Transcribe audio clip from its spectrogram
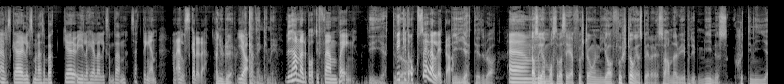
Älskar liksom att läsa böcker och gillar hela liksom den settingen. Han älskade det. Han gjorde det? Ja. Jag kan tänka mig. Vi hamnade på 85 poäng, Det är jättebra. vilket också är väldigt bra. Det är jätte, jättebra. Um, Alltså jag måste bara säga, första gången jag, första gången jag spelade så hamnade vi på typ minus 79.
